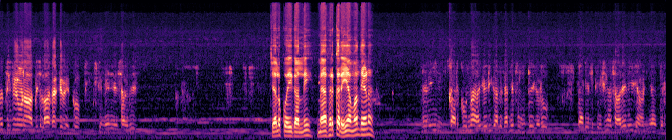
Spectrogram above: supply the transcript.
ਤੇ ਤੁਸੀਂ ਹੁਣ ਆਪ ਹੀ ਸਲਾਹ ਕਰਕੇ ਵੇਖੋ ਕਿੰਨੇ ਦੇ ਸਕਦੇ। ਚੱਲ ਕੋਈ ਗੱਲ ਨਹੀਂ ਮੈਂ ਫਿਰ ਘਰੇ ਆਵਾਂ ਦੇਣ ਨਹੀਂ ਕਰ ਕੋ ਨਾ ਜਿਹੜੀ ਗੱਲ ਕਰਨੀ ਫੋਨ ਤੇ ਕਰੋ। ਤੁਹਾਡੀ ਲੋਕੇਸ਼ਨਾਂ ਸਾਰੇ ਨਹੀਂ ਜਾਣੀਆਂ ਉੱਧਰ।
